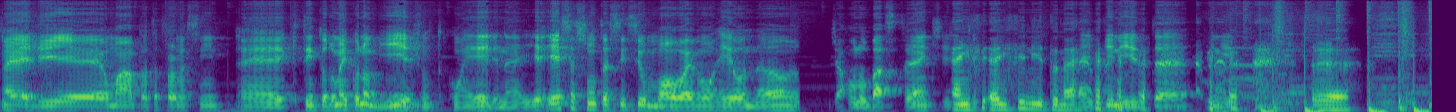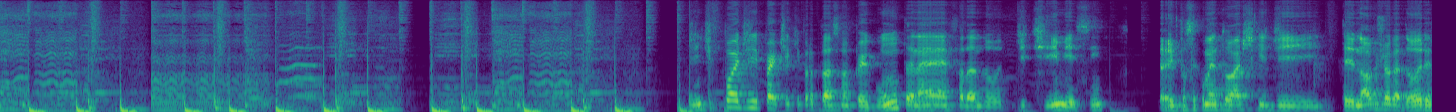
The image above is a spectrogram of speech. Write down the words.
É, ele é uma plataforma assim é, que tem toda uma economia junto com ele, né? E esse assunto assim, se o mall vai morrer ou não, já rolou bastante. É, inf é infinito, né? É infinito, é infinito. é. A gente pode partir aqui para a próxima pergunta, né? Falando de time, assim. Você comentou, acho que de ter nove jogadores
